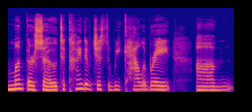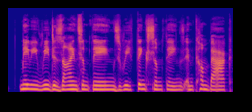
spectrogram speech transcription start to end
month or so to kind of just recalibrate, um, maybe redesign some things, rethink some things, and come back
